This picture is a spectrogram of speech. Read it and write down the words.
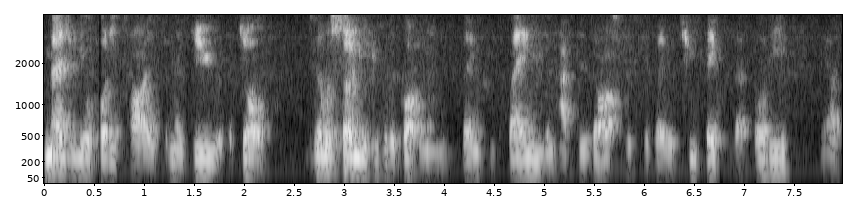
measure your body type and they do a job. Because there were so many people that got them and then complained and had disasters because they were too big for their body. They had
